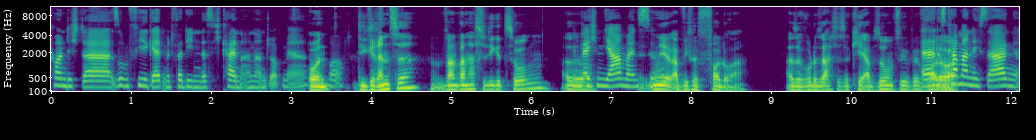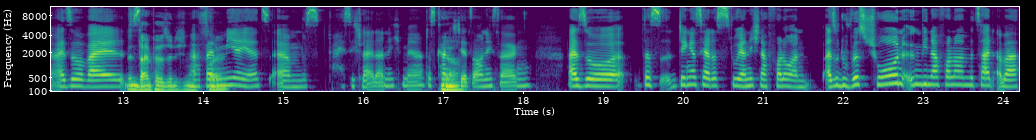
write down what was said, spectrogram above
konnte ich da so viel Geld mit verdienen, dass ich keinen anderen Job mehr Und gebraucht. die Grenze, wann, wann hast du die gezogen? Also, In welchem Jahr meinst du? Nee, ab wie viel Follower? Also wo du sagtest, okay, ab so und viel, Follower. Äh, das kann man nicht sagen, also weil in deinem persönlichen ach, Fall. Bei mir jetzt, ähm, das weiß ich leider nicht mehr. Das kann ja. ich dir jetzt auch nicht sagen. Also das Ding ist ja, dass du ja nicht nach Followern, also du wirst schon irgendwie nach Followern bezahlt, aber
